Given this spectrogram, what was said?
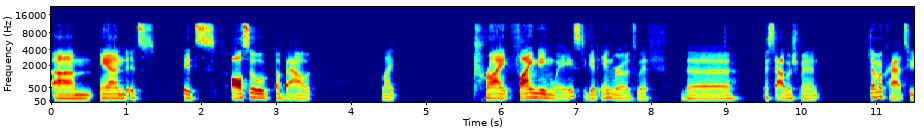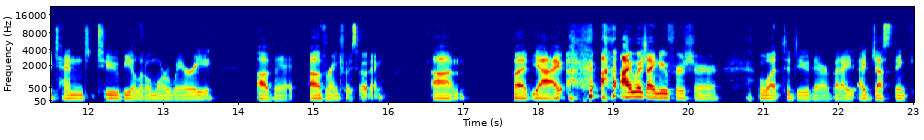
um, and it's it's also about like try finding ways to get inroads with the establishment Democrats who tend to be a little more wary of it of ranked choice voting. Um, but yeah, I I wish I knew for sure what to do there. But I, I just think,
